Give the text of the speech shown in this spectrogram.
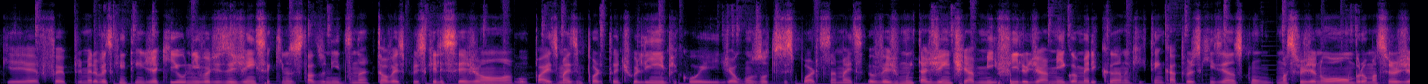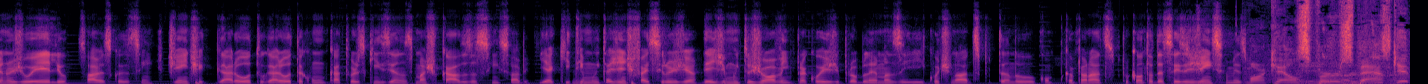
que foi a primeira vez que eu entendi aqui o nível de exigência aqui nos Estados Unidos, né? Talvez por isso que eles sejam o país mais importante olímpico e de alguns outros esportes, né? Mas eu vejo muita gente, filho de amigo americano que tem 14, 15 anos, com uma cirurgia no ombro, uma cirurgia no joelho, sabe? As coisas assim. Gente, garoto, garota com 14, 15 anos machucados, assim, sabe? E aqui tem muita gente que faz cirurgia desde muito jovem pra corrigir problemas e continuar disputando campeonatos, por conta dessa exigência mesmo. Markel's first basket,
